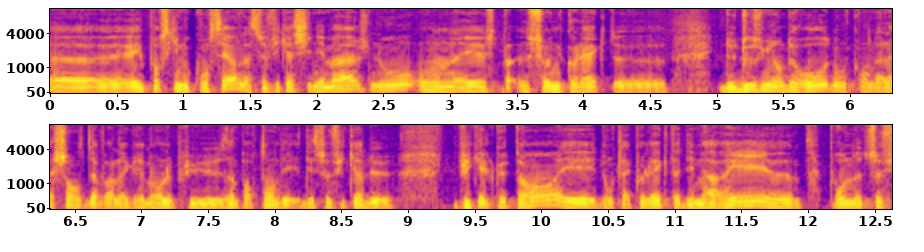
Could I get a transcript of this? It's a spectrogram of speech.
et pour ce qui nous concerne, la Sofica Cinémage, nous, on est sur une collecte de 12 millions d'euros, donc on a la chance d'avoir l'agrément le plus important des, des Sofica de, depuis quelques temps, et donc la collecte a démarré pour notre Sofica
